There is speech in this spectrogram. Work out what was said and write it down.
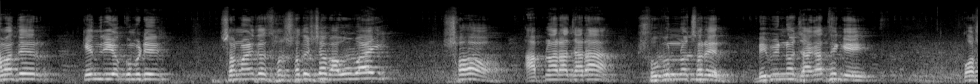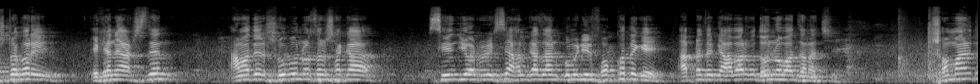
আমাদের কেন্দ্রীয় কমিটির সম্মানিত সদস্য বাবু ভাই সহ আপনারা যারা সুবর্ণচরের বিভিন্ন জায়গা থেকে কষ্ট করে এখানে আসছেন আমাদের সুবর্ণচর শাখা সিএনজি অটোরিক্সা হালকাজান কমিটির পক্ষ থেকে আপনাদেরকে আবার ধন্যবাদ জানাচ্ছি। সম্মানিত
